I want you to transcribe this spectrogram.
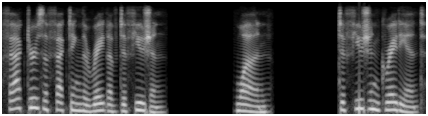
Factors affecting the rate of diffusion 1. Diffusion gradient.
